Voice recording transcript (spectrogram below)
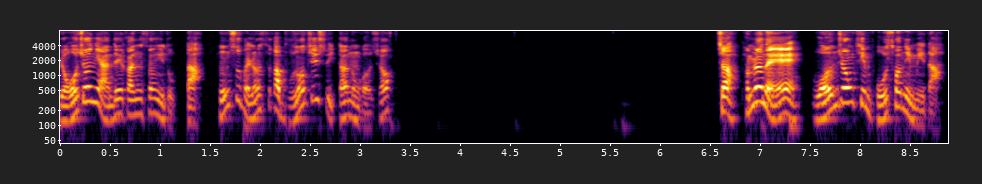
여전히 안 될 가능성이 높다. 공수 밸런스가 무너질 수 있다는 거죠. 자, 반면에 원정팀 보선입니다.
